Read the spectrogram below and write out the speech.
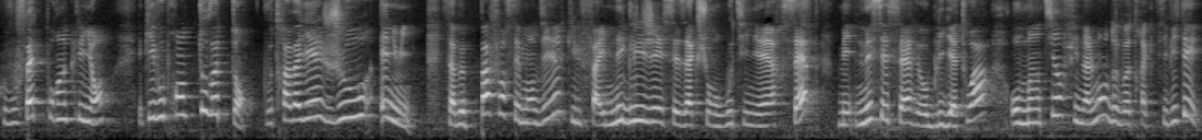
que vous faites pour un client et qui vous prend tout votre temps. Vous travaillez jour et nuit. Ça ne veut pas forcément dire qu'il faille négliger ces actions routinières, certes, mais nécessaires et obligatoires au maintien finalement de votre activité.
